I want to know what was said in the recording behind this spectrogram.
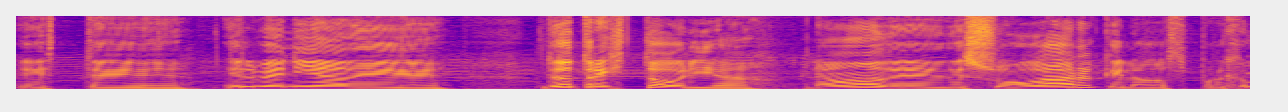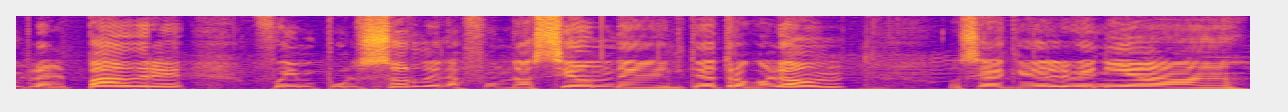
este, él venía de, de otra historia, ¿no? De, de su hogar, que los, por ejemplo, el padre fue impulsor de la fundación del Teatro Colón, o sea que él venía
